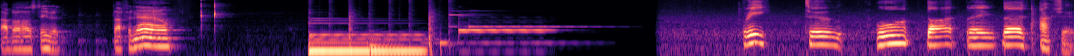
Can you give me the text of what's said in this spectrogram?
Abba host David. But for now, Three, two, one, the, the, the action.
